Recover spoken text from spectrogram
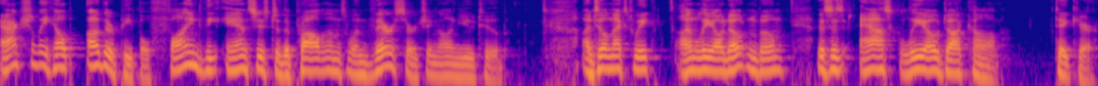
actually help other people find the answers to the problems when they're searching on YouTube. Until next week, I'm Leo Notenboom. This is AskLeo.com. Take care.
